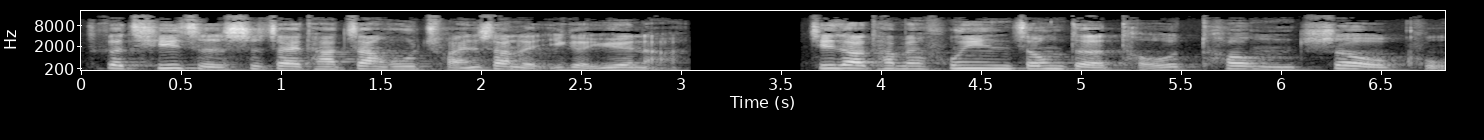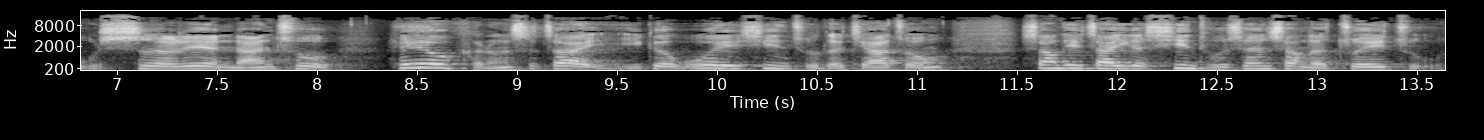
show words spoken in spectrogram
这个妻子是在她丈夫船上的一个约拿，知道他们婚姻中的头痛、受苦、试炼、难处，很有可能是在一个未信主的家中，上帝在一个信徒身上的追逐，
